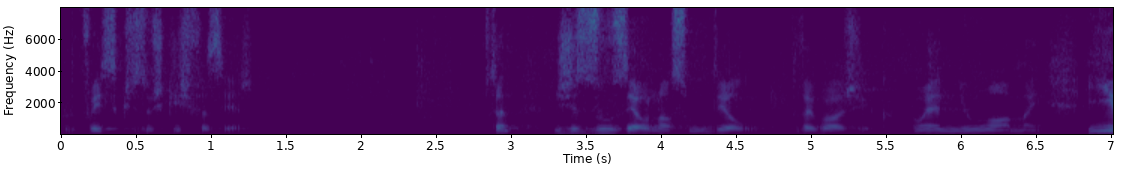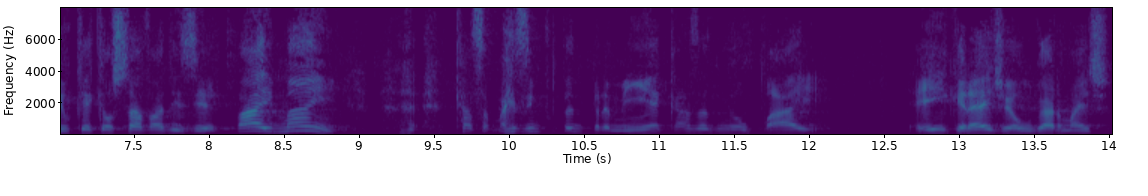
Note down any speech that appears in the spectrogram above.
Porque foi isso que Jesus quis fazer. Portanto, Jesus é o nosso modelo pedagógico, não é nenhum homem. E o que é que ele estava a dizer? Pai, mãe, a casa mais importante para mim é a casa do meu pai. É a igreja, é o lugar mais,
